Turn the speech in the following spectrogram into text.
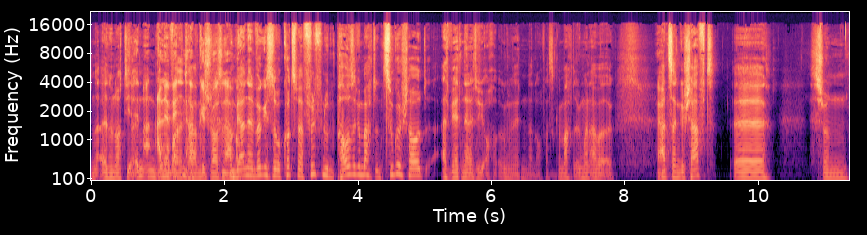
Und nur noch die Enten Alle Wetten abgeschlossen haben. Und wir haben dann wirklich so kurz mal fünf Minuten Pause gemacht und zugeschaut. Also wir hätten dann natürlich auch irgendwann hätten dann auch was gemacht irgendwann, aber Ja. hat's dann geschafft. Äh, ist schon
